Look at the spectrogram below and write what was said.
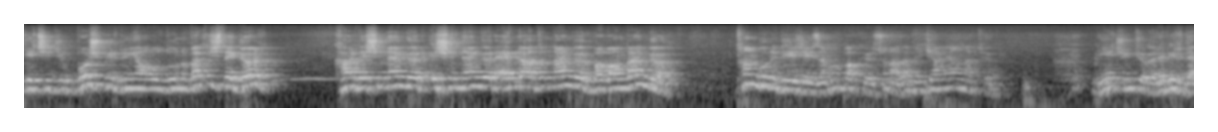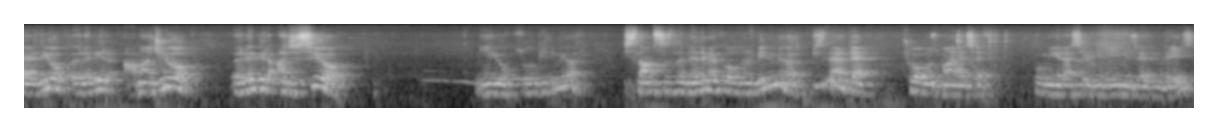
geçici, boş bir dünya olduğunu bak işte gör. Kardeşinden gör, eşinden gör, evladından gör, babandan gör. Tam bunu diyeceği zaman bakıyorsun adam hikaye anlatıyor. Niye? Çünkü öyle bir derdi yok, öyle bir amacı yok, öyle bir acısı yok. Niye yokluğu bilmiyor. İslamsızlığı ne demek olduğunu bilmiyor. Bizler de çoğumuz maalesef bu miras yediliğin üzerindeyiz.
